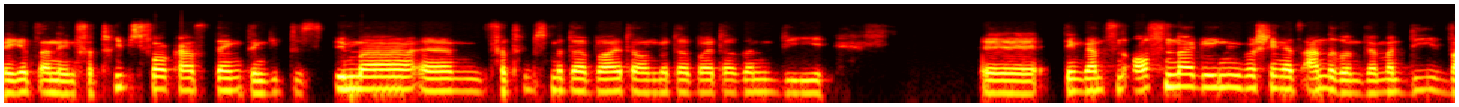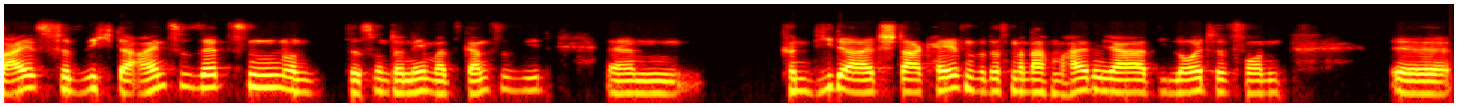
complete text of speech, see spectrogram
Wer jetzt an den Vertriebsforecast denkt, dann gibt es immer ähm, Vertriebsmitarbeiter und Mitarbeiterinnen, die äh, dem Ganzen offener gegenüberstehen als andere. Und wenn man die weiß, für sich da einzusetzen und das Unternehmen als Ganze sieht, ähm, können die da halt stark helfen, sodass man nach einem halben Jahr die Leute von äh,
